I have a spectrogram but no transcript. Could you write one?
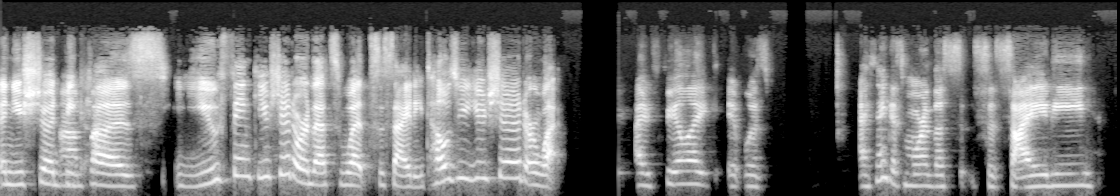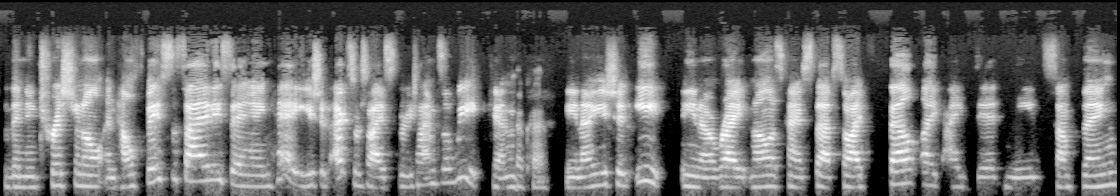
and you should because um, you think you should, or that's what society tells you you should, or what? I feel like it was, I think it's more the society, the nutritional and health based society saying, hey, you should exercise three times a week and, okay. you know, you should eat, you know, right and all this kind of stuff. So I felt like I did need something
